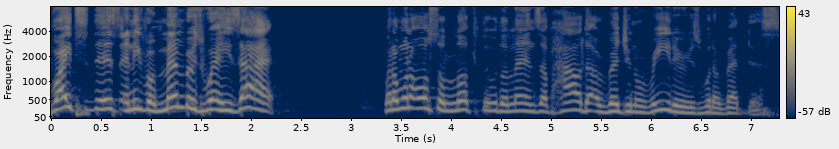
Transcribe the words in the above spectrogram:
writes this and he remembers where he's at. But I want to also look through the lens of how the original readers would have read this.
